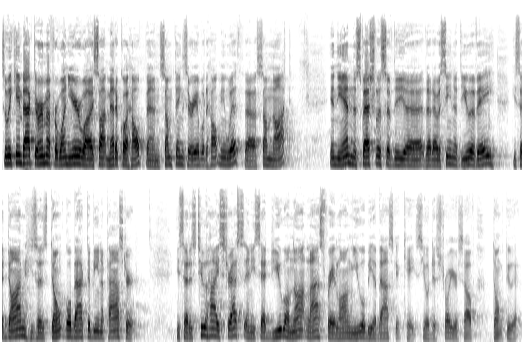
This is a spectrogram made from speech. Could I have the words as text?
So we came back to Irma for one year while I sought medical help, and some things they were able to help me with, uh, some not. In the end, the specialist of the, uh, that I was seeing at the U of A, he said, Don, he says, don't go back to being a pastor. He said, It's too high stress, and he said, You will not last very long. You will be a basket case. You'll destroy yourself. Don't do it.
